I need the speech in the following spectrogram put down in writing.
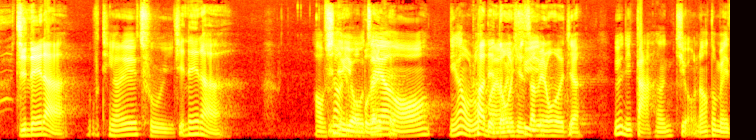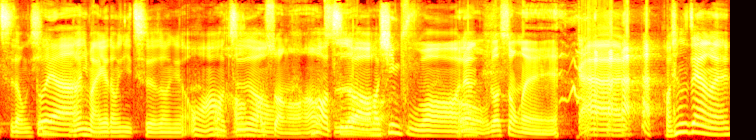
真的啦，我听你吹，真的啦，好像有这样哦。你看我怕点东西上面融合家，因为你打很久，然后都没吃东西，对啊。然后你买一个东西吃的时候，你就哇，好好吃哦，好爽哦，好好吃哦，好幸福哦，那哦，我给我送哎，干，好像是这样哎，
